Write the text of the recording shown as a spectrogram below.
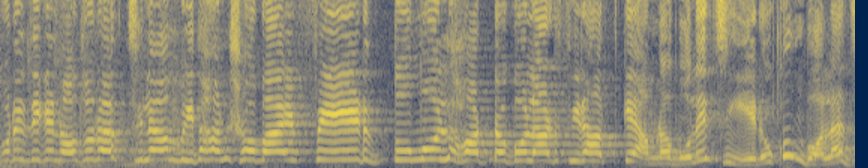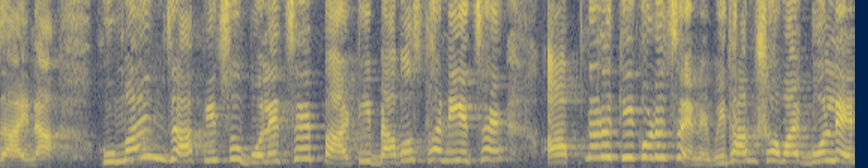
খবরের দিকে নজর রাখছিলাম। বিধানসভায় ফের তুমুল হট্টগোল আর ফিরহাদকে আমরা বলেছি, এরকম বলা যায় না। হুমায়ুন যা কিছু বলেছে, পার্টি ব্যবস্থা নিয়েছে। আপনারা কি করেছেন? বিধানসভায় বললেন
